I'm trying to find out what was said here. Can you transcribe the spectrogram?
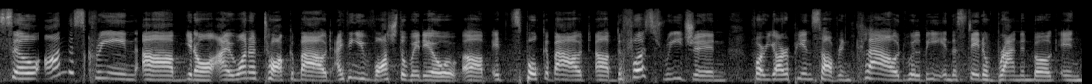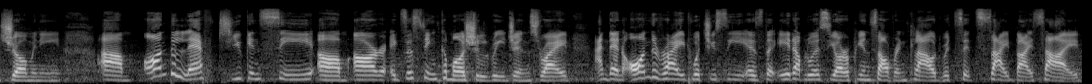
So on the screen, um, you know, I want to talk about. I think you've watched the video. Uh, it spoke about uh, the first region for European sovereign cloud will be in the state of Brandenburg in Germany. Um, on the left, you can see um, our existing commercial regions, right? And then on the right, what you see is the AWS European Sovereign Cloud, which sits side by side.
